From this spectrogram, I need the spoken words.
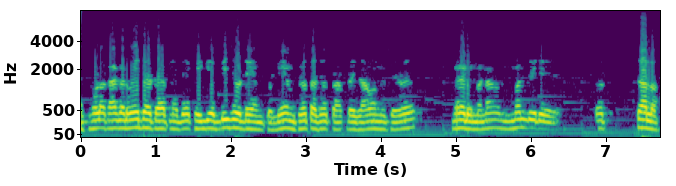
થોડાક આગળ વધ્યા તો આપણે દેખાઈ ગયો બીજો ડેમ, તો ડેમ જોતા જોતા આપણે જવાનું છે હવે મેરડીમાંના મંદિરે. તો ચાલો.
